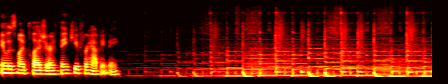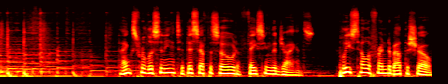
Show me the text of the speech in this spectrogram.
It was my pleasure. Thank you for having me. Thanks for listening to this episode of Facing the Giants. Please tell a friend about the show.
